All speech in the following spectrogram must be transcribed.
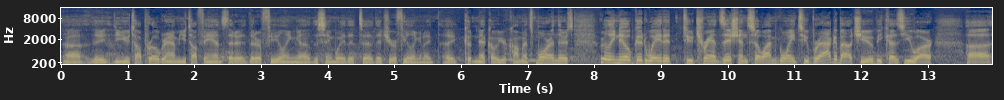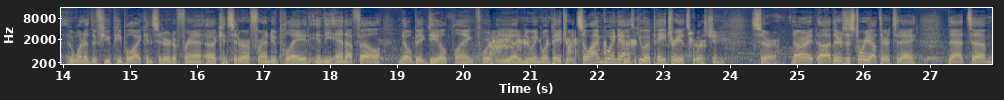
uh, the the Utah program, Utah fans that are that are feeling uh, the same way that uh, that you're feeling, and I, I couldn't echo your comments more. And there's really no good way to to transition, so I'm going to brag about you because you are uh, one of the few people I considered a friend, uh, consider a friend who played in the NFL. No big deal, playing for the uh, New England Patriots. So I'm going to ask you a Patriots question, sir. All right. Uh, there's a story out there today that. Um,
